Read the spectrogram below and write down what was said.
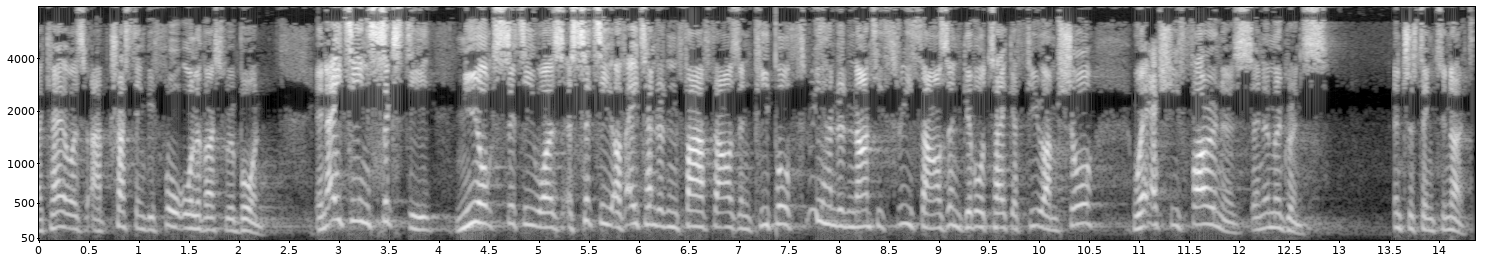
okay, it was, I'm trusting before all of us were born. In 1860, New York City was a city of 805,000 people. 393,000, give or take a few, I'm sure, were actually foreigners and immigrants. Interesting to note.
